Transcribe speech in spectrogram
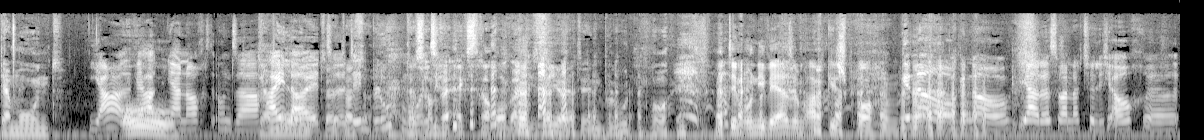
Der Mond. Ja, Oh. wir hatten ja noch unser Der Highlight, Mond, äh, das- den Blutmond. Das haben wir extra organisiert, den Blutmond. mit dem Universum abgesprochen. Genau, genau. Ja, das war natürlich auch äh,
